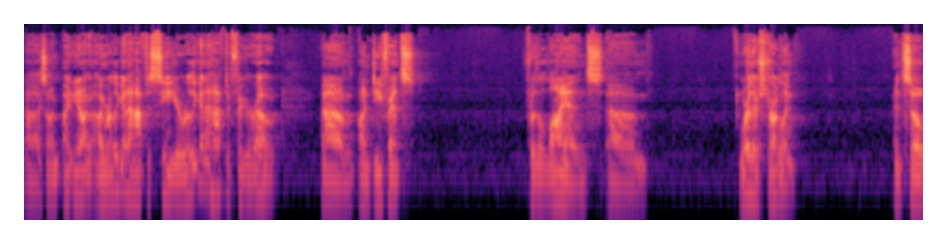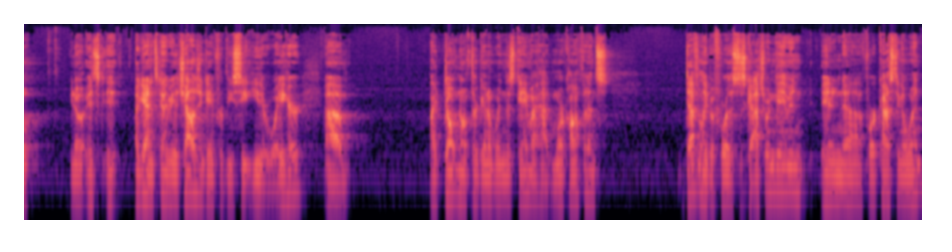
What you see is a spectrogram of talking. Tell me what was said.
Uh, so I'm, I, you know, I'm really going to have to see. You're really going to have to figure out um, on defense for the Lions um, where they're struggling, and so you know, it's it, again, it's going to be a challenging game for BC either way here. Um, I don't know if they're going to win this game. I had more confidence definitely before the Saskatchewan game in in uh, forecasting a win.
